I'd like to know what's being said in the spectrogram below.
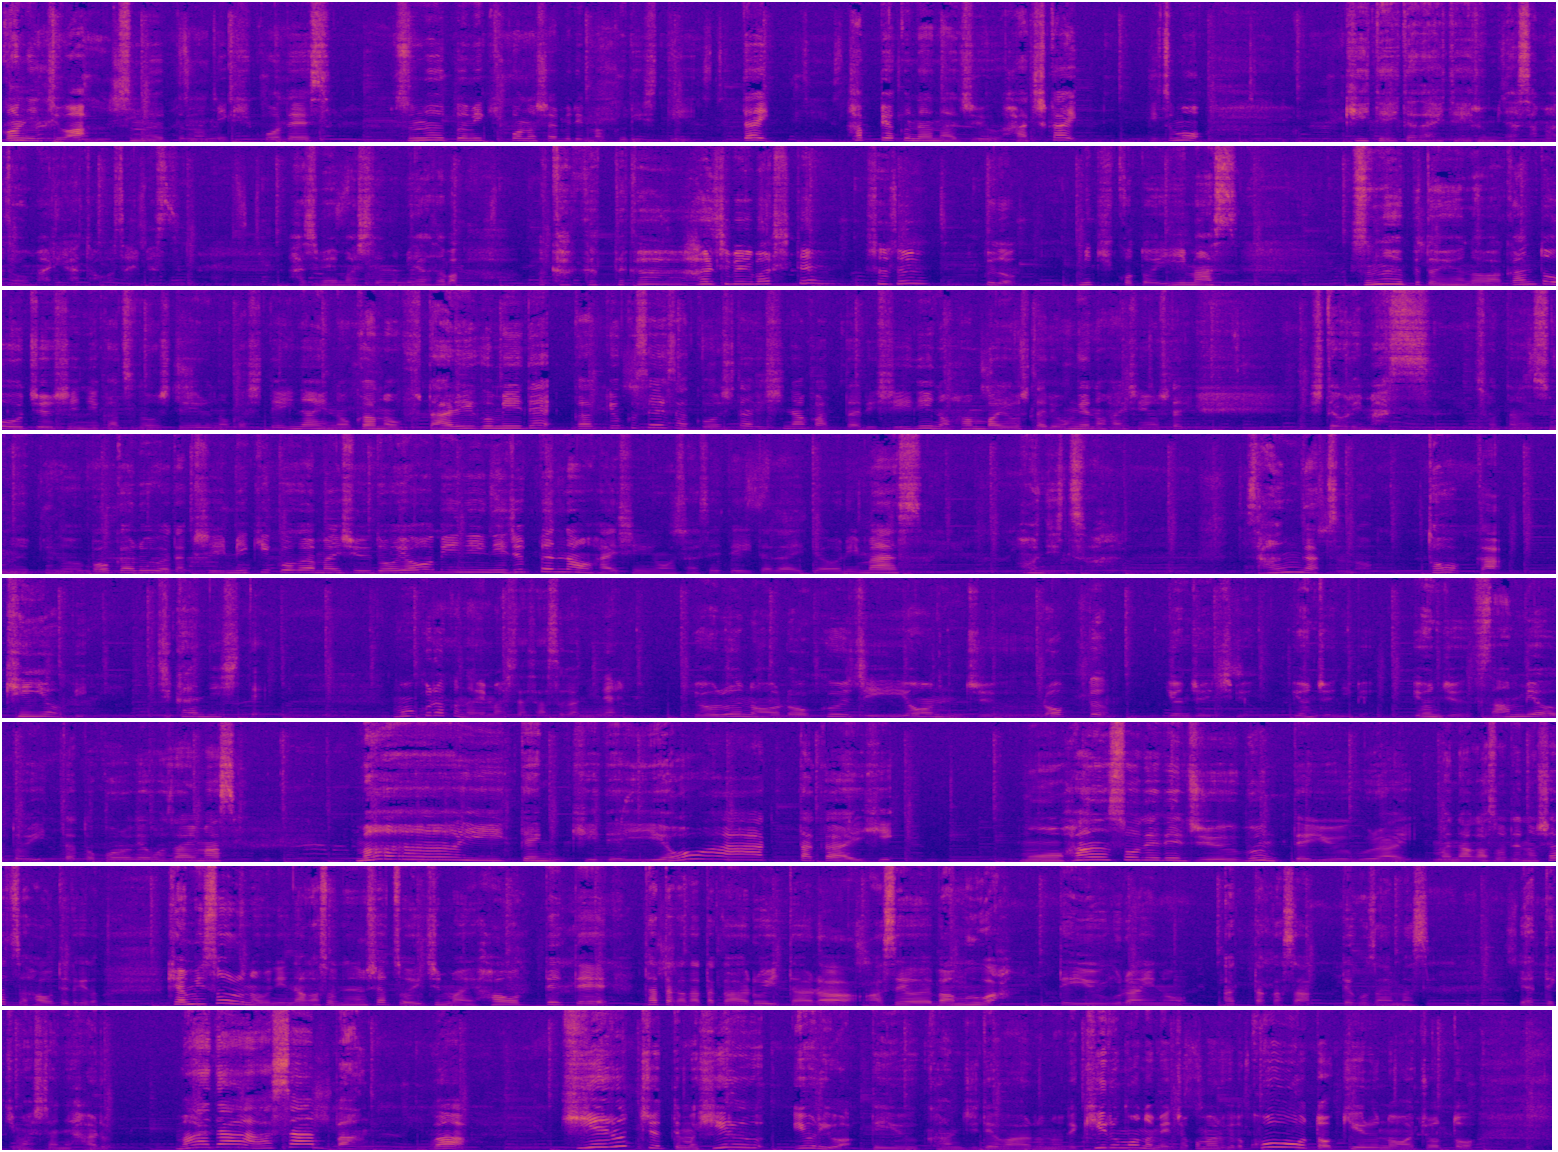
こんにちはスヌープのみきこです。スヌープみきこのしゃべりまクリスティ第878回。いつも聞いていただいている皆様どうもありがとうございます。はじめましての皆様若かったか。はじめましてスヌープのみきこと言います。スヌープというのは関東を中心に活動しているのかしていないのかの2人組で楽曲制作をしたりしなかったり CD の販売をしたり音源の配信をしたりしております。そんなスヌープのボーカル私ミキコが毎週土曜日に20分の配信をさせていただいております。本日は3月の10日金曜日。時間にしてもう暗くなりましたさすがにね。夜の6時46分。41秒。42秒。43秒といったところでございます。まあいい天気でよあったかい日。もう半袖で十分っていうぐらい、まあ、長袖のシャツ羽織ってたけど。キャミソールの上に長袖のシャツを1枚羽織っててたたかたたか歩いたら汗をばむわっていうぐらいのあったかさでございます。やってきましたね春。まだ朝晩は冷えるっちゅっても昼よりはっていう感じではあるので着るものめっちゃ困るけどコート着るのはちょっと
